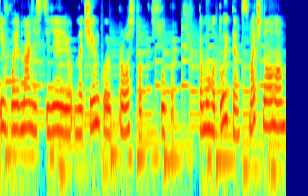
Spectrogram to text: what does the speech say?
і в поєднанні з цією начинкою просто супер. Тому готуйте смачного!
